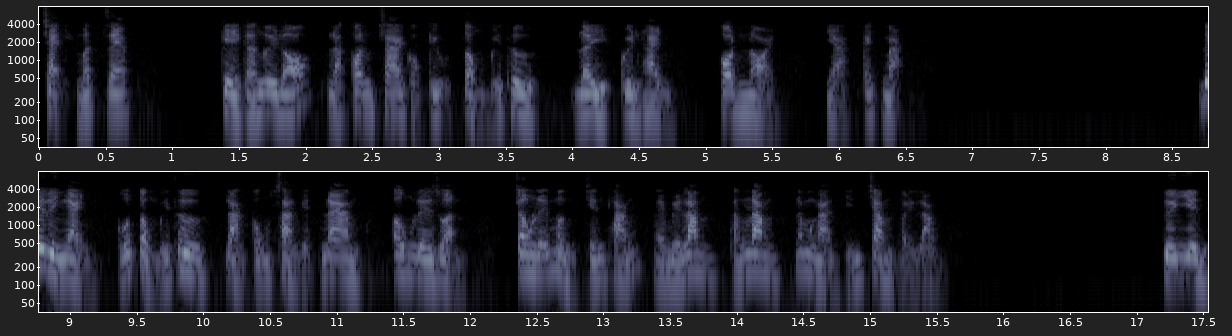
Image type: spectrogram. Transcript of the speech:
chạy mất dép. Kể cả người đó là con trai của cựu Tổng Bí Thư đầy quyền hành, con nòi nhà cách mạng. Đây là hình ảnh của Tổng Bí Thư Đảng Cộng sản Việt Nam ông Lê Duẩn trong lễ mừng chiến thắng ngày 15 tháng 5 năm 1975. Tuy nhiên,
